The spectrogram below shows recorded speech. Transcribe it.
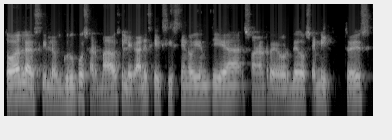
todas las, los grupos armados ilegales que existen hoy en día, son alrededor de 12.000. Entonces,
